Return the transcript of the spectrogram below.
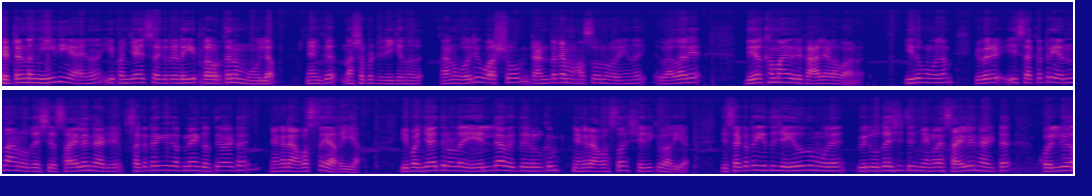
കിട്ടേണ്ട നീതിയായിരുന്നു ഈ പഞ്ചായത്ത് സെക്രട്ടറിയുടെ ഈ പ്രവർത്തനം മൂലം ഞങ്ങൾക്ക് നഷ്ടപ്പെട്ടിരിക്കുന്നത്. കാരണം ഒരു വർഷവും രണ്ടര മാസം എന്ന് പറയുന്നത് വളരെ ദീർഘമായ ഒരു കാലയളവാണ്. ഇതുമൂലം ഇവർ ഈ സെക്രട്ടറി എന്താണ് ഉദ്ദേശിച്ചത്? സൈലന്റ് ആയി സെക്രട്ടറിക്ക് തന്നെ കൃത്യമായിട്ട് ഞങ്ങളുടെ അവസ്ഥ അറിയാം. ഈ പഞ്ചായത്തിലുള്ള എല്ലാ വ്യക്തികൾക്കും ഞങ്ങളുടെ അവസ്ഥ ശരിക്കും അറിയാം. ഈ സെക്രട്ടറി ഇത് ചെയ്തത് മൂലം ഇവർ ഉദ്ദേശിച്ച് ഞങ്ങളെ സൈലന്റ് ആയിട്ട് കൊല്ലുക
